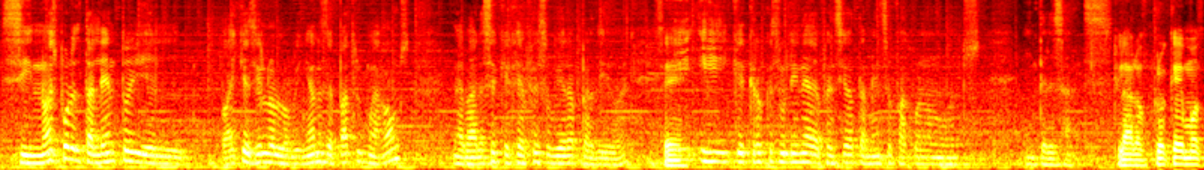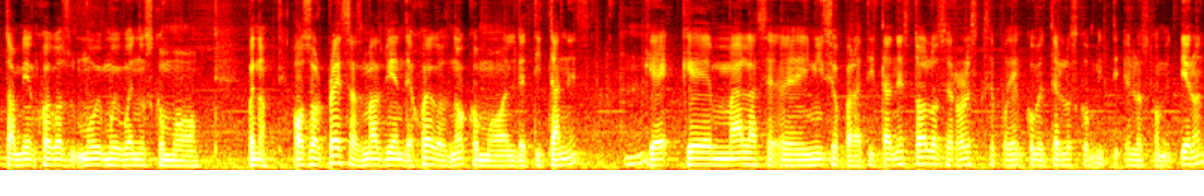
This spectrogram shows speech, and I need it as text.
Si no es por el talento y el, hay que decirlo, los riñones de Patrick Mahomes, me parece que Jefes hubiera perdido. ¿eh? Sí. Y, y que creo que su línea defensiva también se fajó en los momentos interesantes. Claro, creo que vimos también juegos muy, muy buenos como, bueno, o sorpresas más bien de juegos, ¿no? Como el de Titanes. Qué, qué mal eh, inicio para Titanes. Todos los errores que se podían cometer los, los cometieron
